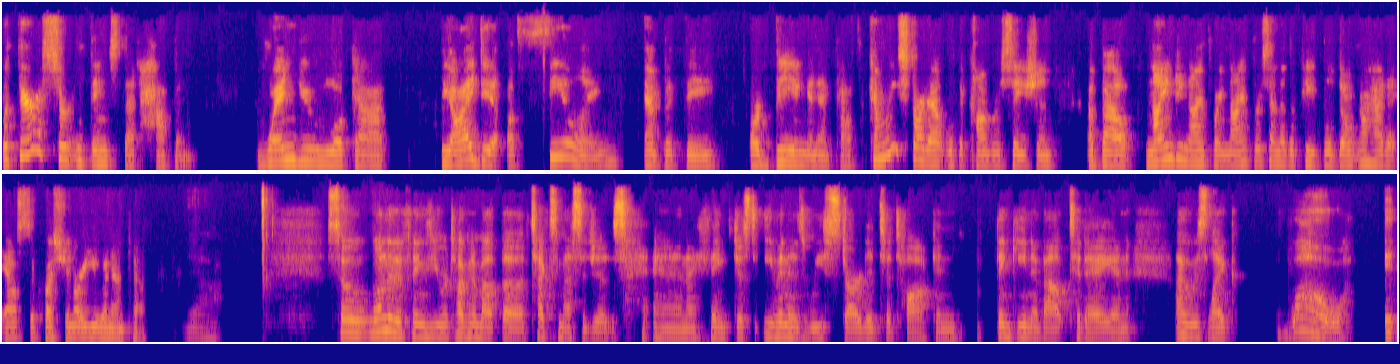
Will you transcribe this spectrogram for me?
But there are certain things that happen when you look at the idea of feeling empathy or being an empath. Can we start out with a conversation about 99.9% of the people don't know how to ask the question, Are you an empath? Yeah. So, one of the things you were talking about the text messages, and I think just even as we started to talk and thinking about today, and I was like, whoa, it,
